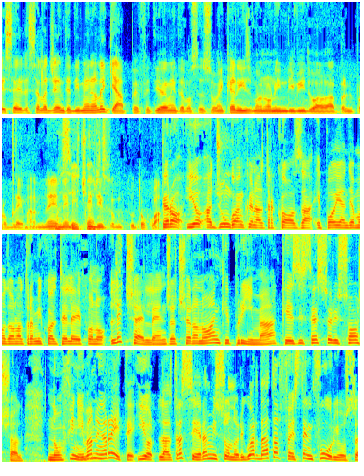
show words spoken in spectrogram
eh, se, se la gente dimena le chiappe effettivamente lo stesso meccanismo non individua la- il problema, né, Ma né- sì, quindi certo. tutto qua. Però io aggiungo anche un'altra cosa e poi andiamo da un altro amico al telefono. Le challenge c'erano anche prima che esistessero i social, non finivano in rete. Io l'altra sera mi sono riguardata Fast and Furious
